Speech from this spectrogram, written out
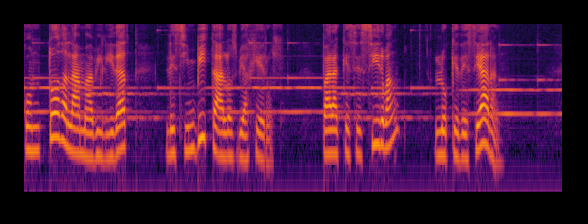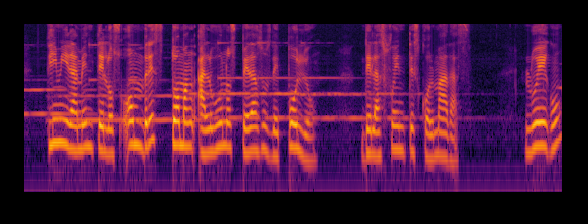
con toda la amabilidad, les invita a los viajeros para que se sirvan lo que desearan. Tímidamente los hombres toman algunos pedazos de pollo de las fuentes colmadas. Luego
